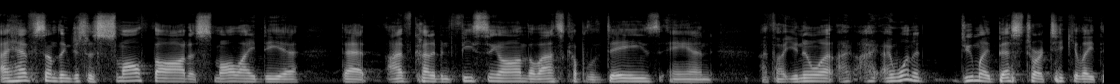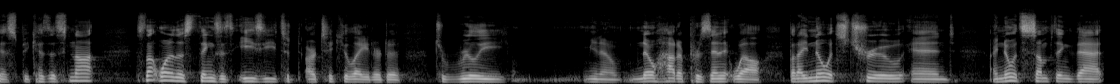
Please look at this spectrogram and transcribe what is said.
I have something, just a small thought, a small idea that I've kind of been feasting on the last couple of days, and I thought, you know what, I, I, I want to do my best to articulate this because it's not it's not one of those things that's easy to articulate or to to really you know know how to present it well but i know it's true and i know it's something that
